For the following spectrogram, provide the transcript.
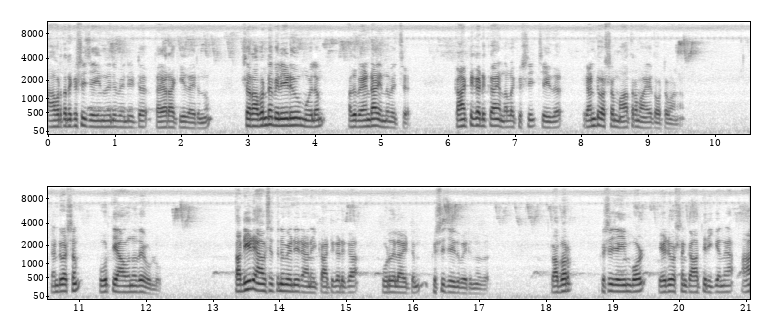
ആവർത്തന കൃഷി ചെയ്യുന്നതിന് വേണ്ടിയിട്ട് തയ്യാറാക്കിയതായിരുന്നു. പക്ഷേ റബ്ബറിന്റെ വിലയിടിവ് മൂലം അത് വേണ്ട എന്ന് വെച്ച് കാട്ടുകടുക്ക എന്നുള്ള കൃഷി ചെയ്ത് രണ്ട് വർഷം മാത്രമായ തോട്ടമാണ്. രണ്ട് വർഷം പൂർത്തിയാവുന്നതേ ഉള്ളൂ. തടിയുടെ ആവശ്യത്തിന് വേണ്ടിയിട്ടാണ് ഈ കാട്ടുകടുക്ക കൂടുതലായിട്ടും കൃഷി ചെയ്തു വരുന്നത്. റബ്ബർ കൃഷി ചെയ്യുമ്പോൾ ഏഴ് വർഷം കാത്തിരിക്കുന്ന ആ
